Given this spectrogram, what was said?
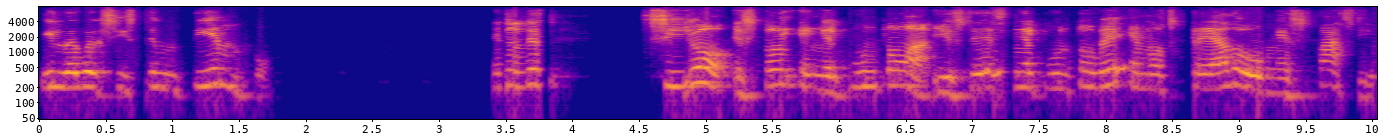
y luego existe un tiempo. Entonces, si yo estoy en el punto A y ustedes en el punto B, hemos creado un espacio.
